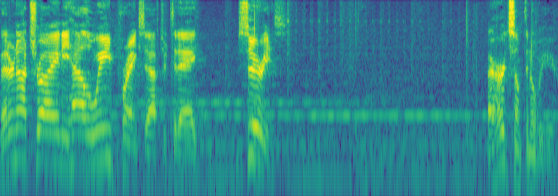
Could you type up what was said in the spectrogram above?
Better not try any Halloween pranks after today. I'm serious. I heard something over here.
